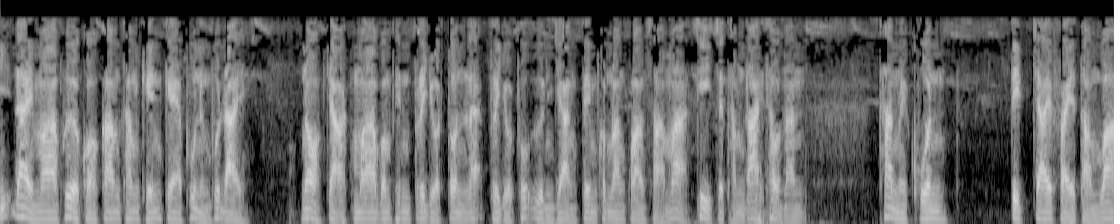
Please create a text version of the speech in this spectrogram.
ิได้มาเพื่อก่อกรรมทำเข็นแก่ผู้หนึ่งผู้ใด นอกจากมาบำเพ็ญประโยชน์ตนและประโยชน์ผู้อื่นอย่างเต็มกำลังความสามารถที่จะทำได้เท่านั้น ท่านไม่ควรติดใจใฝ่ต่ำว่า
